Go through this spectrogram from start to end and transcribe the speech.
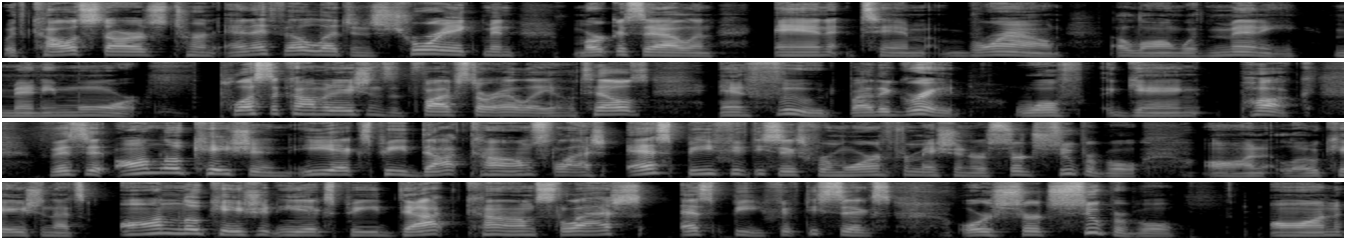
with college stars turned NFL legends Troy Aikman, Marcus Allen, and Tim Brown, along with many, many more. Plus accommodations at five star LA hotels and food by the great Wolfgang Puck. Visit onlocationexp.com slash SB56 for more information or search Super Bowl on location. That's onlocationexp.com slash SB56 or search Super Bowl on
